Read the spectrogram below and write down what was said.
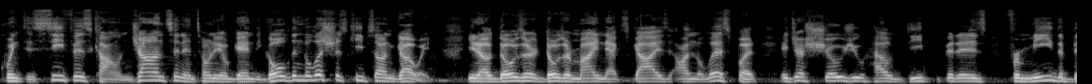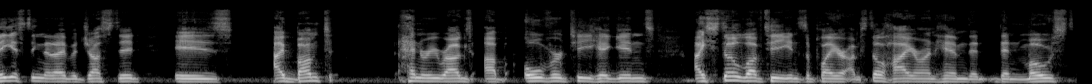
Quintez Cephus, Collin Johnson, Antonio Gandy Golden. The list just keeps on going. You know, those are, those are my next guys on the list, but it just shows you how deep it is. For me, the biggest thing that I've adjusted is I bumped Henry Ruggs up over Tee Higgins. I still love Tee Higgins, the player. I'm still higher on him than than most,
